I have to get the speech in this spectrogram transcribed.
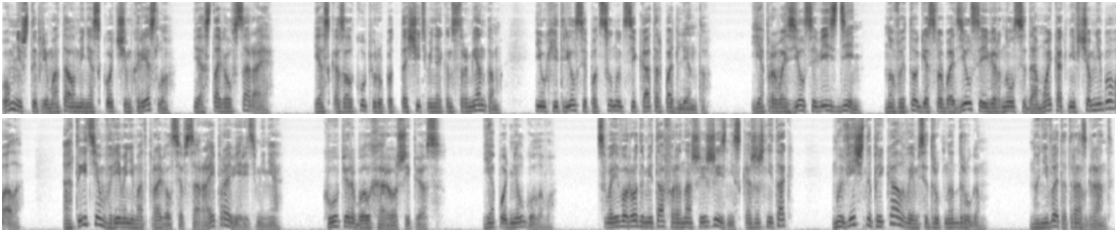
«Помнишь, ты примотал меня скотчем к креслу и оставил в сарае? Я сказал Куперу подтащить меня к инструментам и ухитрился подсунуть секатор под ленту. Я провозился весь день, но в итоге освободился и вернулся домой, как ни в чем не бывало. А ты тем временем отправился в сарай проверить меня. Купер был хороший пес. Я поднял голову. Своего рода метафора нашей жизни, скажешь не так? Мы вечно прикалываемся друг над другом. Но не в этот раз, Грант.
